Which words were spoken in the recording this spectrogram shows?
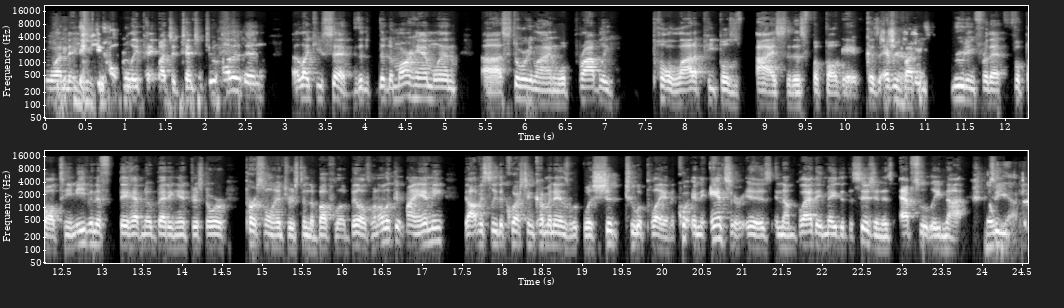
one that you don't really pay much attention to, other than, uh, like you said, the, the Damar Hamlin uh, storyline will probably pull a lot of people's eyes to this football game because everybody's rooting for that football team, even if they have no betting interest or personal interest in the Buffalo Bills. When I look at Miami, obviously the question coming in is, was should Tua play? And the, and the answer is, and I'm glad they made the decision, is absolutely not. Nope. So you put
